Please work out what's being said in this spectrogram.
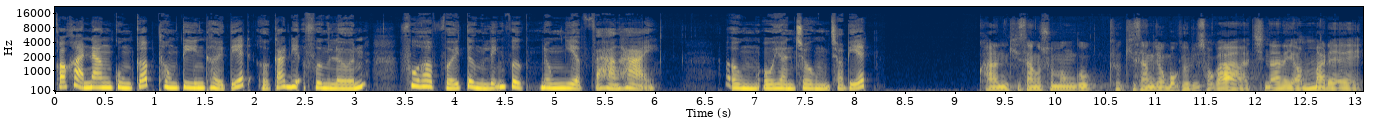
có khả năng cung cấp thông tin thời tiết ở các địa phương lớn, phù hợp với từng lĩnh vực nông nghiệp và hàng hải. Ông Oh Hyun Chung cho biết. 북한 기상수문국 그 기상정보 교류소가 지난해 연말에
